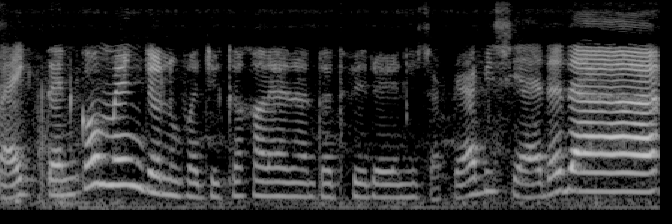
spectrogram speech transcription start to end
like, dan komen. Jangan lupa juga kalian nonton video ini sampai habis ya. Dadah.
